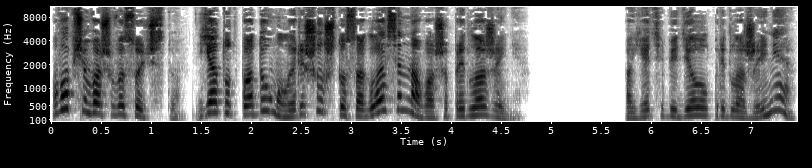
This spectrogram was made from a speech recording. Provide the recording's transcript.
«В общем, ваше высочество, я тут подумал и решил, что согласен на ваше предложение». «А я тебе делал предложение?»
